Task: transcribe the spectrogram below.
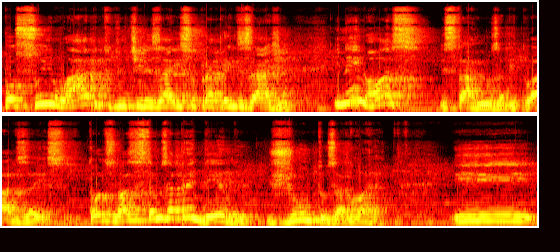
possuem o hábito de utilizar isso para aprendizagem. E nem nós estávamos habituados a isso. Todos nós estamos aprendendo juntos agora. E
